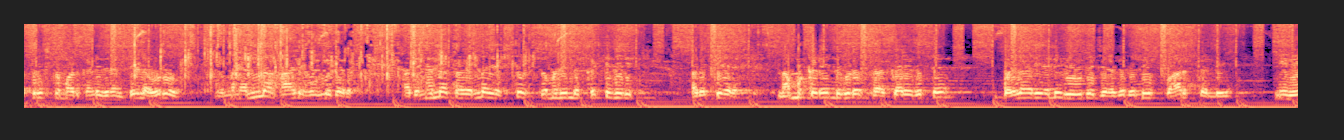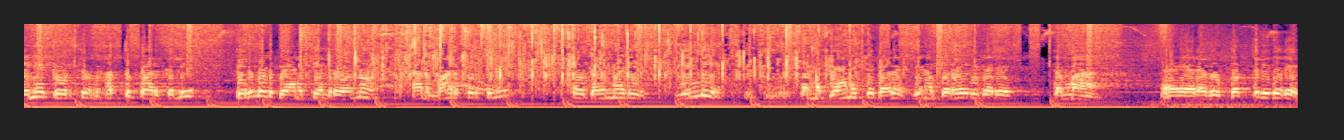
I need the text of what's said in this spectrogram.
ಅದೃಷ್ಟ ಮಾಡ್ಕೊಂಡಿದ್ದೀರಿ ಅಂತೇಳಿ ಅವರು ನಿಮ್ಮನ್ನೆಲ್ಲ ಹಾಡಿ ಹೋಗಿದ್ದಾರೆ ಅದನ್ನೆಲ್ಲ ತಾವೆಲ್ಲ ಎಷ್ಟು ಶ್ರಮದಿಂದ ಕಟ್ಟಿದ್ದೀರಿ. ಅದಕ್ಕೆ ನಮ್ಮ ಕಡೆಯಿಂದ ಕೂಡ ಸಹಕಾರ ಇರುತ್ತೆ. ಬಳ್ಳಾರಿಯಲ್ಲಿ ವಿವಿಧ ಜಾಗದಲ್ಲಿ ಪಾರ್ಕ್ ಅಲ್ಲಿ ನೀವೇನೇ ತೋರಿಸಿ ಒಂದು ಹತ್ತು ಪಾರ್ಕ್ ಅಲ್ಲಿ ಪಿರಮಿಡ್ ಧ್ಯಾನ ಕೇಂದ್ರವನ್ನು ನಾನು ಮಾಡಿಕೊಡ್ತೀನಿ. ತಾವು ದಯಮಾಡಿ ಬರೋರಿದ್ದಾರೆ, ತಮ್ಮ ಯಾರು ಭಕ್ತರಿದ್ದಾರೆ,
